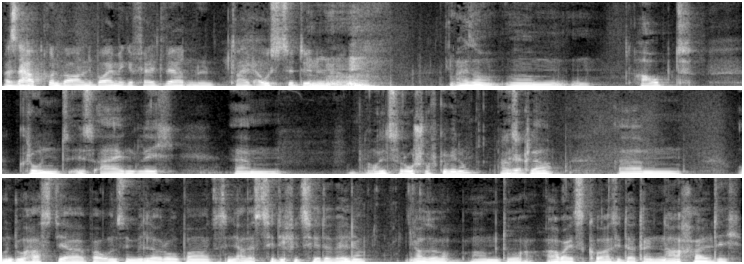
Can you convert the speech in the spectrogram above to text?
Was ist der Hauptgrund, warum die Bäume gefällt werden und Wald auszudünnen? Oder? Also ähm, Hauptgrund ist eigentlich ähm, Holzrohstoffgewinnung, Okay. ist klar. Ähm, und du hast ja bei uns in Mitteleuropa, das sind ja alles zertifizierte Wälder. Also ähm, du arbeitest quasi da drin nachhaltig.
